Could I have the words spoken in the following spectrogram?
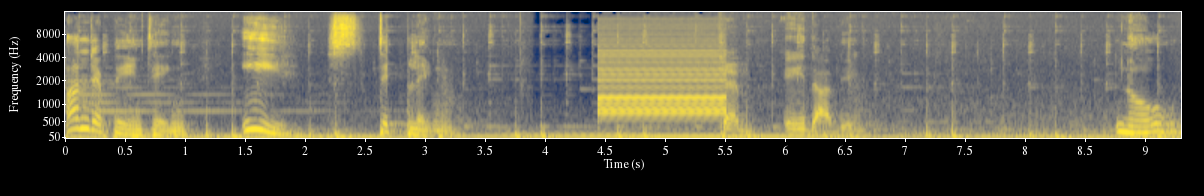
Underpainting. E. Stippling. Shem. A, dabbing. No.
